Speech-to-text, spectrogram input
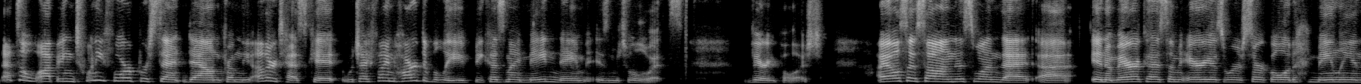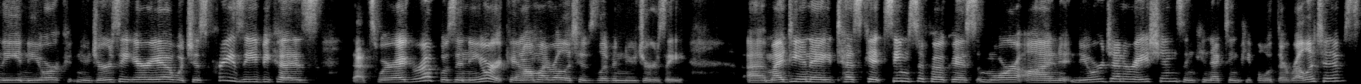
That's a whopping 24% down from the other test kit, which I find hard to believe because my maiden name is Matulowicz. Very Polish. I also saw in this one that uh, in America, some areas were circled mainly in the New York, New Jersey area, which is crazy because that's where I grew up was in New York and all my relatives live in New Jersey. Uh, my DNA test kit seems to focus more on newer generations and connecting people with their relatives.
